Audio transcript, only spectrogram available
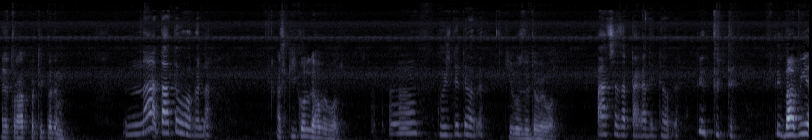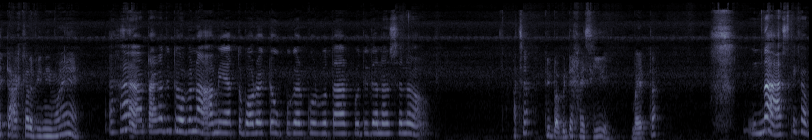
আচ্ছা তোর হাত পা টিপে দেম না তাতেও হবে না। আচ্ছা কী করলে হবে বল? ঘুষ দিতে হবে। কী বুঝ দিতে হবে বল? পাঁচ হাজার টাকা দিতে হবে। তুই ভাবি টাকার বিনিময়ে? হ্যাঁ টাকা দিতে হবে না। আমি এত বড় একটা উপকার করব তার প্রতিদান আছে না। আচ্ছা তুই বাবিটা খাইছিলি বাইরটা? না আজকে খাব।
